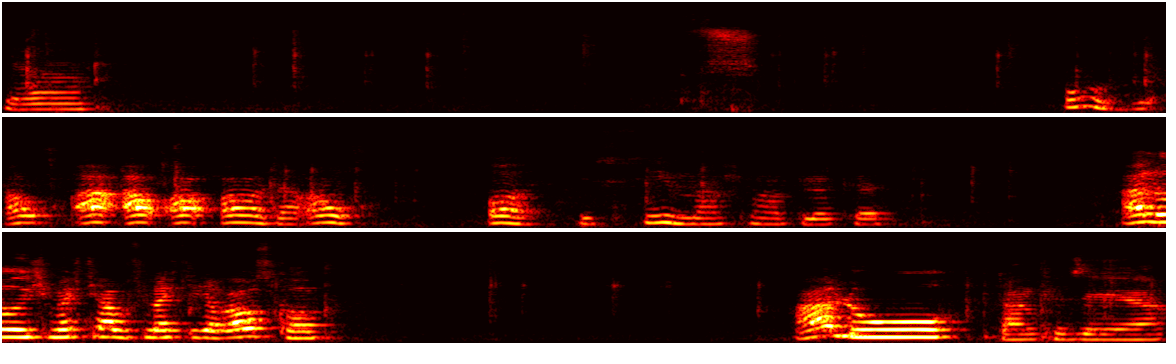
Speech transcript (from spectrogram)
ja. Oh, hier auch. Ah, au, au, au, da auch. Oh, hier ist viel Magma-Blöcke. Hallo, ich möchte aber vielleicht wieder rauskommen. Hallo. Danke sehr.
